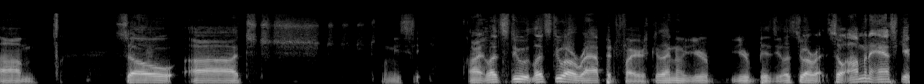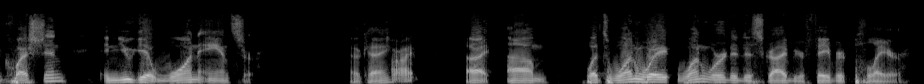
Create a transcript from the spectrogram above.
Um, so uh, let me see. All right let's do let's do our rapid fires because i know you're you're busy. Let's do our so i'm going to ask you a question and you get one answer okay All right. all right um what's one way one word to describe your favorite player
